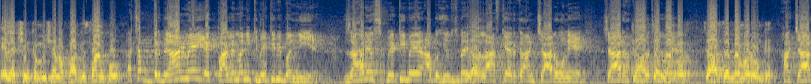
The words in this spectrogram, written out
الیکشن کمیشن آف پاکستان کو۔ اچھا درمیان میں ایک پارلیمانی کمیٹی بھی بننی ہے۔ ظاہر ہے اس کمیٹی میں اب حزب اختلاف کے ارکان چار ہونے ہیں چار چار چار ممبر چار چار ممبر ہوں گے۔ ہاں چار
